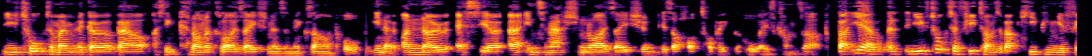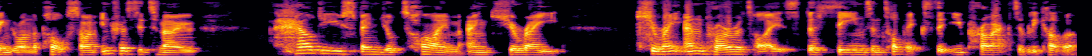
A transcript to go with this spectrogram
You talked a moment ago about, I think, canonicalization as an example. You know, I know SEO, uh, internationalization is a hot topic that always comes up. But yeah, uh, you've talked a few times about keeping your finger on the pulse. So I'm interested to know how do you spend your time and curate curate and prioritize the themes and topics that you proactively cover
